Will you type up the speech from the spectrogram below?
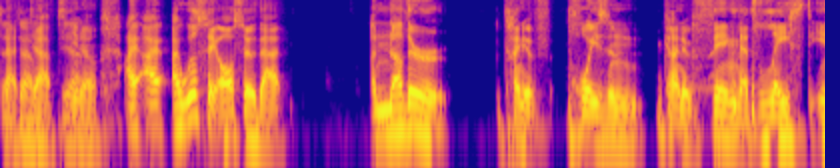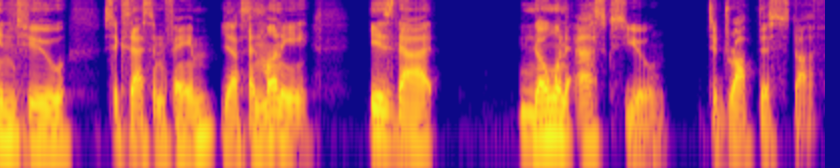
that, depth, yeah. you know I, I i will say also that another kind of poison kind of thing that's laced into success and fame Yes. and money is that no one asks you to drop this stuff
